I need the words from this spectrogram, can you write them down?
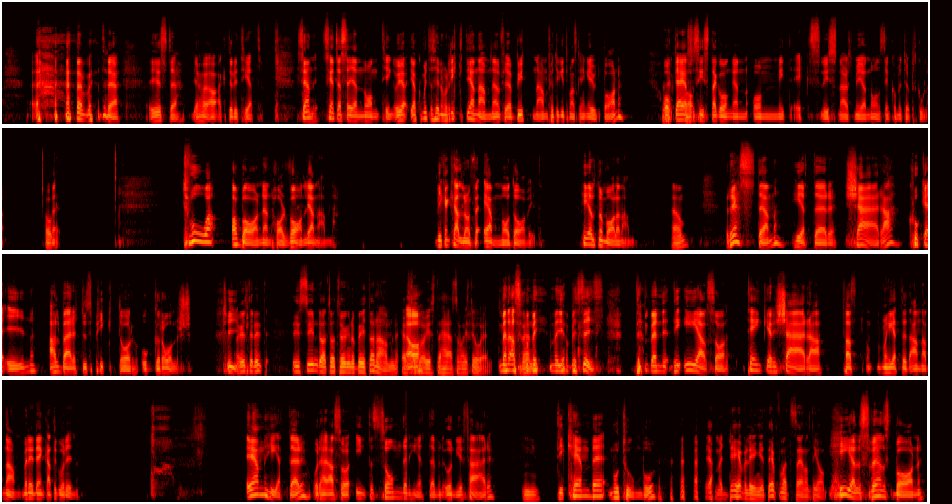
Vad heter det? Just det, jag har auktoritet. Sen ska inte jag säga någonting, och jag, jag kommer inte säga de riktiga namnen, för jag har bytt namn, för jag tycker inte man ska hänga ut barn. Och det här är alltså sista gången om mitt ex lyssnar som jag någonsin kommer ta upp skolan. Okej. Två av barnen har vanliga namn. Vi kan kalla dem för Emma och David. Helt normala namn. Ja. Resten heter Kära, Kokain, Albertus Pictor och Grolsch. Typ. Ja, det, det, är lite- det är synd då att du var tvungen att byta namn eftersom Ja. det var just det här som var historien. Men alltså, Men- men, ja, precis. Men det är alltså, tänk er kära, fast de heter ett annat namn, men det är den kategorin. En heter, och det här är alltså inte som den heter, men ungefär, Dikembe Mutumbo, Ja, men det är väl inget, det får man inte säga någonting om. helsvenskt barn,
